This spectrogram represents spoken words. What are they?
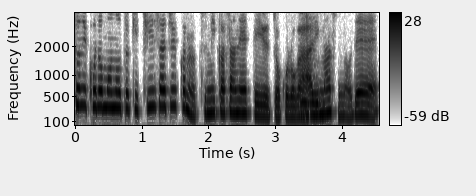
当に子供の時、小さい時からの積み重ねっていうところがありますので、やっ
